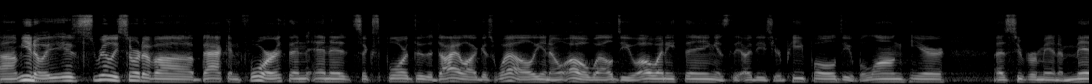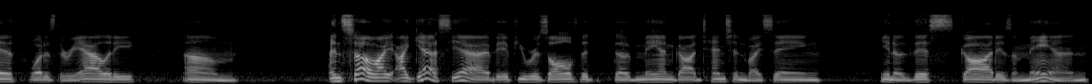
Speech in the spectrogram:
Um, you know, it- it's really sort of a back and forth, and, and it's explored through the dialogue as well. You know, oh well, do you owe anything? Is the, are these your people? Do you belong here? Is Superman a myth? What is the reality? Um, and so I, I guess, yeah, if, if you resolve the the man god tension by saying, you know, this god is a man,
